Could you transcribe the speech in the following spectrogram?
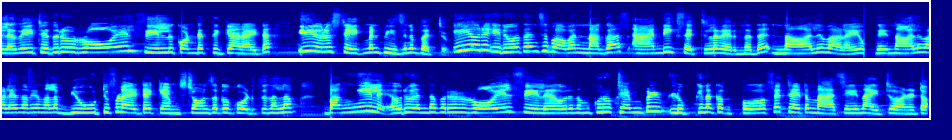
എലവേറ്റ് ചെയ്ത് ഒരു റോയൽ ഫീലിൽ കൊണ്ടെത്തിക്കാനായിട്ട് ഈ ഒരു സ്റ്റേറ്റ്മെന്റ് പീസിന് പറ്റും. ഈ ഒരു ഇരുപത്തഞ്ച് പവൻ നഗാസ് ആന്റിക് സെറ്റിൽ വരുന്നത് നാല് വളയും. നാല് വളയം എന്ന് പറഞ്ഞാൽ നല്ല ബ്യൂട്ടിഫുൾ ആയിട്ട് കെം സ്റ്റോൺസ് ഒക്കെ കൊടുത്ത് നല്ല ഭംഗിയിൽ ഒരു എന്താ പറയുക ഒരു റോയൽ ഫീൽ ഒരു നമുക്കൊരു ടെമ്പിൾ ലുക്കിനൊക്കെ പെർഫെക്റ്റ് ആയിട്ട് മാച്ച് ചെയ്യുന്ന ഐറ്റം ആണ് കേട്ടോ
